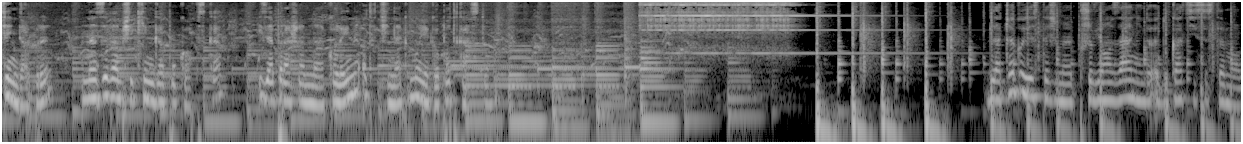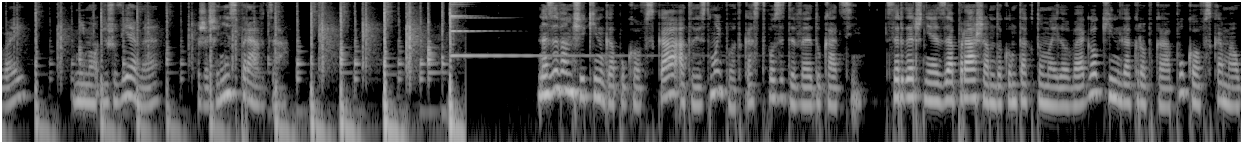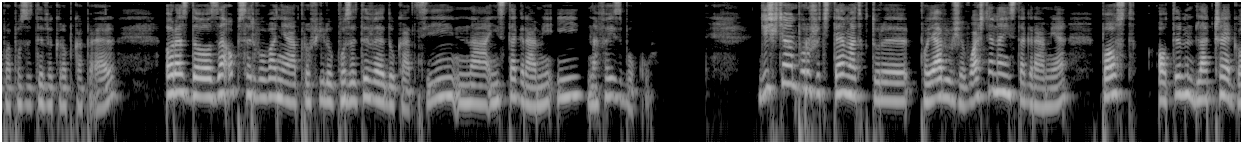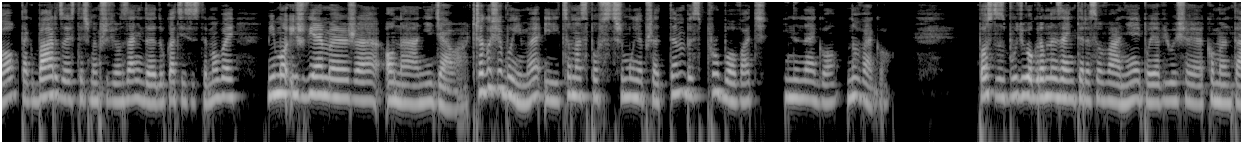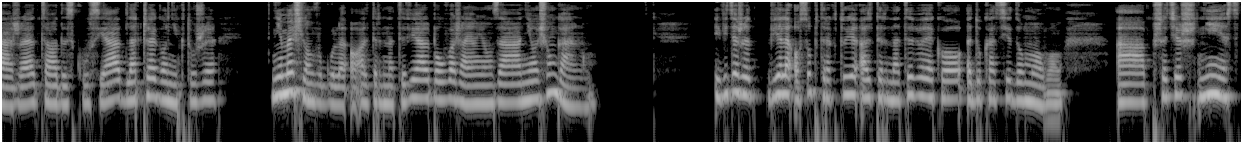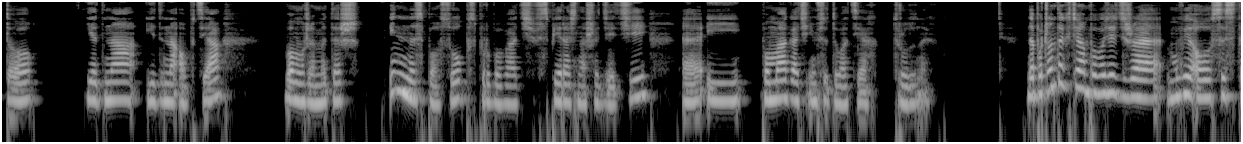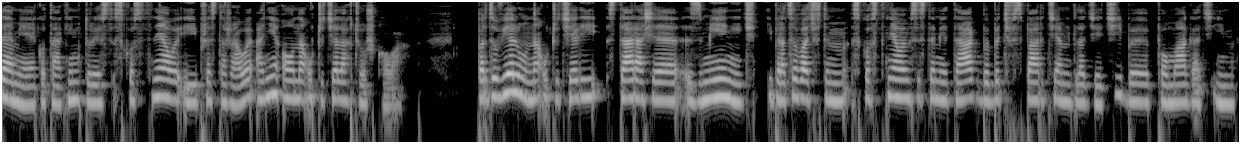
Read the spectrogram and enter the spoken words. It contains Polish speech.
Dzień dobry, nazywam się Kinga Pukowska i zapraszam na kolejny odcinek mojego podcastu. Dlaczego jesteśmy przywiązani do edukacji systemowej, mimo iż wiemy, że się nie sprawdza? Nazywam się Kinga Pukowska, a to jest mój podcast Pozytywy Edukacji. Serdecznie zapraszam do kontaktu mailowego kinga.pukowska.pozytywy.pl oraz do zaobserwowania profilu Pozytywy Edukacji na Instagramie i na Facebooku. Dziś chciałam poruszyć temat, który pojawił się właśnie na Instagramie. Post o tym, dlaczego tak bardzo jesteśmy przywiązani do edukacji systemowej, mimo iż wiemy, że ona nie działa. Czego się boimy i co nas powstrzymuje przed tym, by spróbować innego, nowego. Post wzbudził ogromne zainteresowanie i pojawiły się komentarze, cała dyskusja, dlaczego niektórzy nie myślą w ogóle o alternatywie albo uważają ją za nieosiągalną. I widzę, że wiele osób traktuje alternatywę jako edukację domową, a przecież nie jest to jedna, jedyna opcja, bo możemy też w inny sposób spróbować wspierać nasze dzieci e, i pomagać im w sytuacjach trudnych. Na początek chciałam powiedzieć, że mówię o systemie jako takim, który jest skostniały i przestarzały, a nie o nauczycielach czy o szkołach. Bardzo wielu nauczycieli stara się zmienić i pracować w tym skostniałym systemie tak, by być wsparciem dla dzieci, by pomagać im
